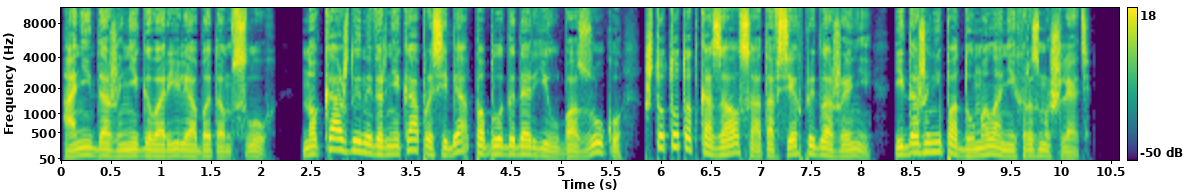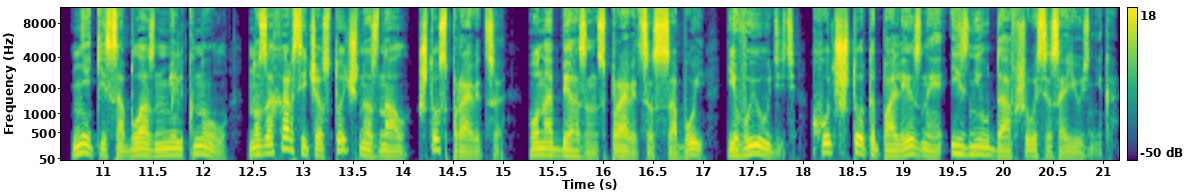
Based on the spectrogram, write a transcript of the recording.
Они даже не говорили об этом вслух. Но каждый наверняка про себя поблагодарил Базуку, что тот отказался ото всех предложений и даже не подумал о них размышлять. Некий соблазн мелькнул, но Захар сейчас точно знал, что справится – он обязан справиться с собой и выудить хоть что-то полезное из неудавшегося союзника.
